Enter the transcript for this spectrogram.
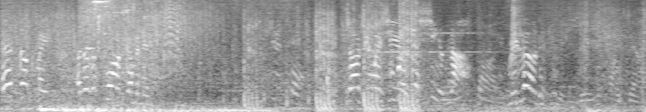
Heads up, mate. Another squad coming in. Shooting. Charging my shield. Where's the shield now? Five. Reloading. Beginning ring countdown.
